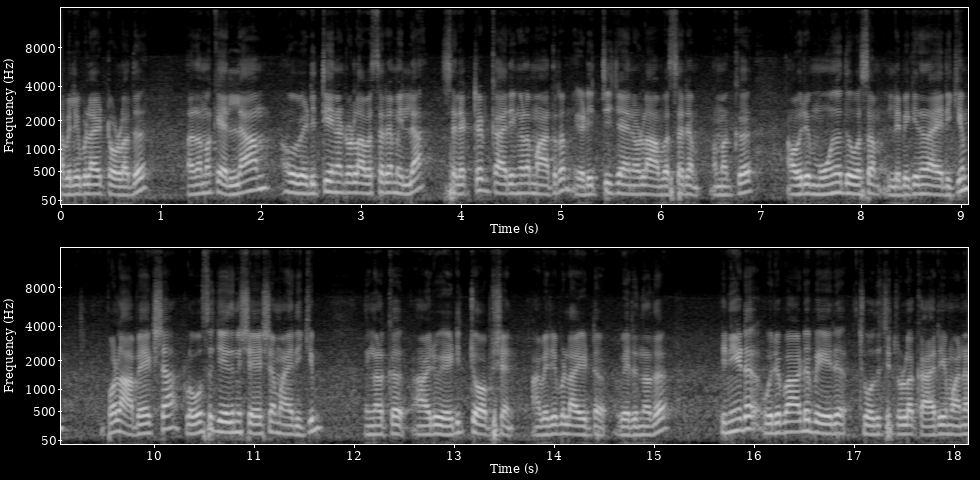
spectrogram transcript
അവൈലബിൾ ആയിട്ടുള്ളത്. അത് നമുക്ക് എല്ലാം എഡിറ്റ് ചെയ്യാനായിട്ടുള്ള അവസരമില്ല. സെലക്റ്റഡ് കാര്യങ്ങൾ മാത്രം എഡിറ്റ് ചെയ്യാനുള്ള അവസരം നമുക്ക് ഒരു മൂന്ന് ദിവസം ലഭിക്കുന്നതായിരിക്കും. അപ്പോൾ അപേക്ഷ ക്ലോസ് ചെയ്തതിന് ശേഷമായിരിക്കും നിങ്ങൾക്ക് ആ ഒരു എഡിറ്റ് ഓപ്ഷൻ അവൈലബിൾ ആയിട്ട് വരുന്നത്. പിന്നീട് ഒരുപാട് പേര് ചോദിച്ചിട്ടുള്ള കാര്യമാണ്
